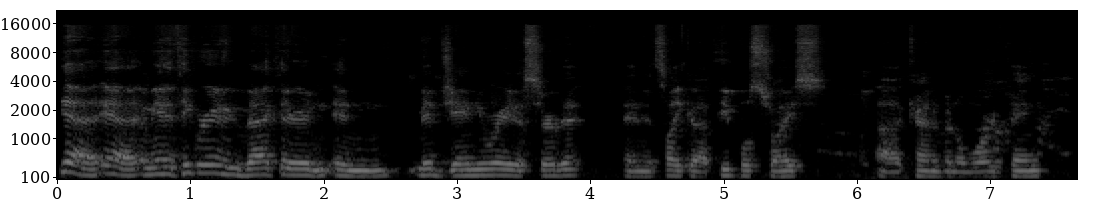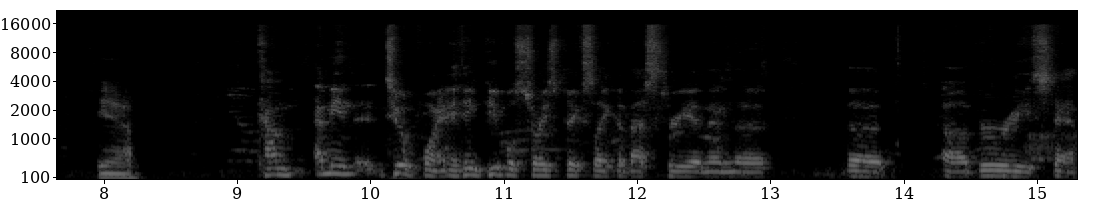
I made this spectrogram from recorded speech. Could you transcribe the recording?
Yeah, yeah. I mean, I think we're going to be back there in, in mid January to serve it, and it's like a People's Choice, uh, kind of an award thing. Yeah, Com- I mean, to a point. I think People's Choice picks like the best three, and then the the uh, brewery staff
